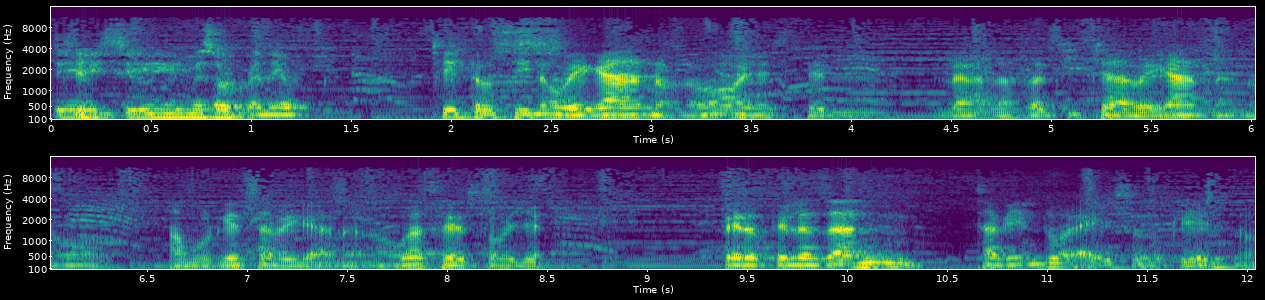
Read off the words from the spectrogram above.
sí, sí, Sí. me sorprendió. Sí, tocino vegano, ¿no? Este, la, la salchicha vegana, ¿no? Hamburguesa vegana, ¿no? Base de soya. Pero te las dan sabiendo a eso lo que es, ¿no?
